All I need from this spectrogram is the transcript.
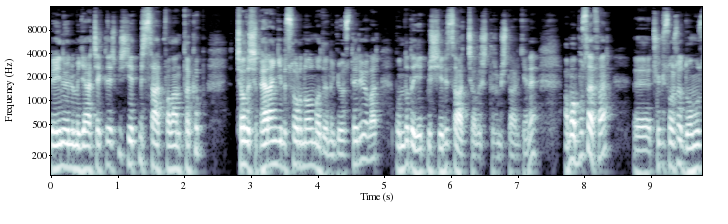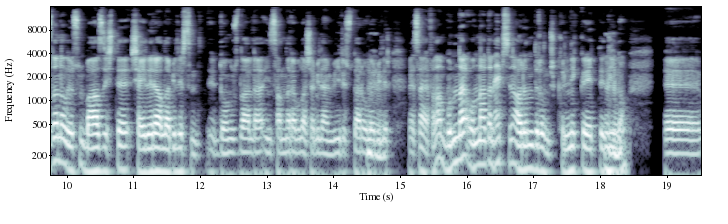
Beyin ölümü gerçekleşmiş. 70 saat falan takıp çalışıp herhangi bir sorun olmadığını gösteriyorlar. Bunda da 77 saat çalıştırmışlar gene. Ama bu sefer e, çünkü sonuçta domuzdan alıyorsun. Bazı işte şeyleri alabilirsin. E, Domuzlarla insanlara bulaşabilen virüsler olabilir vesaire falan. Bunlar onlardan hepsini arındırılmış. Klinik grade dediğin Hı hı. o. E,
